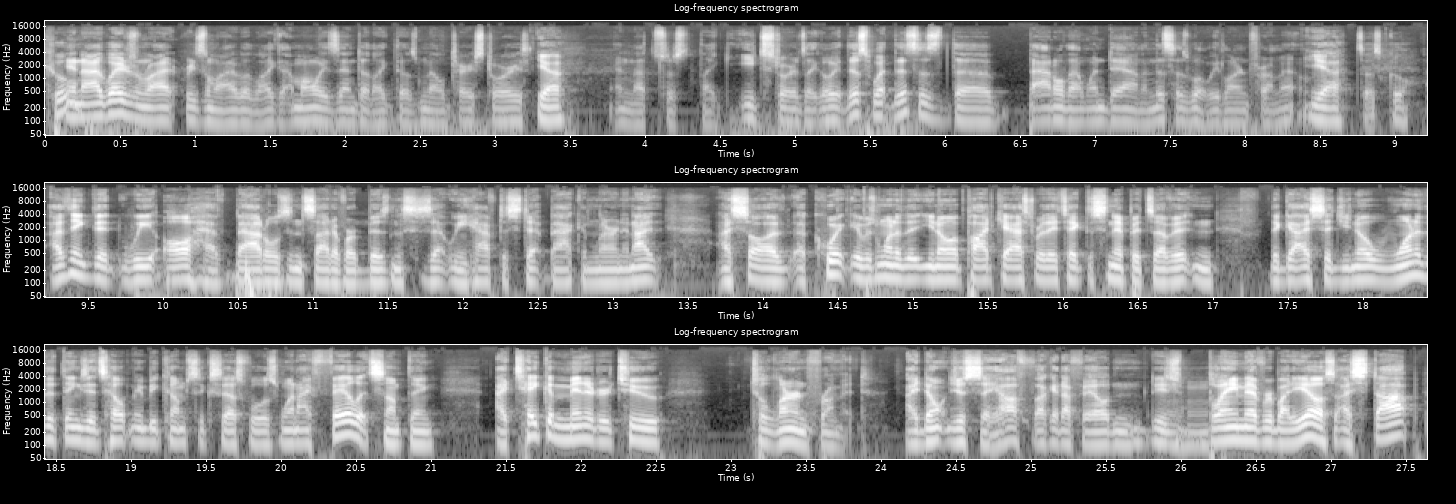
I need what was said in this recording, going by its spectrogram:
Cool. And I why reason why I would like I'm always into like those military stories. Yeah. And that's just like each story is like, okay, this what this is the battle that went down, and this is what we learned from it. Yeah. so it's cool. I think that we all have battles inside of our businesses that we have to step back and learn. And I, I saw a, a quick, it was one of the, you know, a podcast where they take the snippets of it. And the guy said, you know, one of the things that's helped me become successful is when I fail at something, I take a minute or two to learn from it. I don't just say, oh, fuck it, I failed and just mm-hmm. blame everybody else. I stop,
